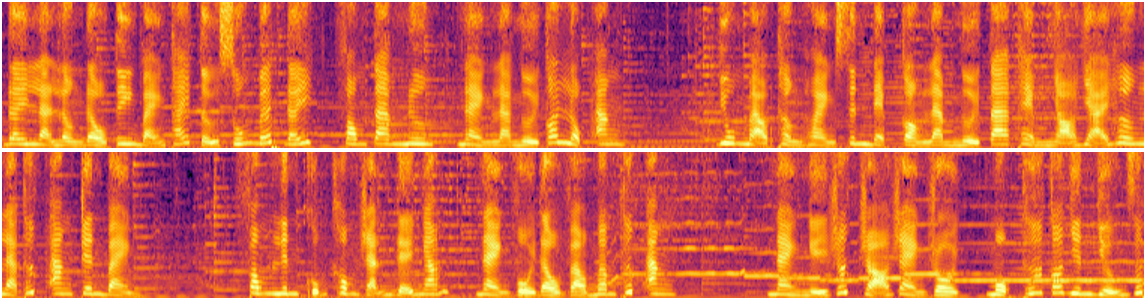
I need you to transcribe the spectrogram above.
Đây là lần đầu tiên bản thái tử xuống bếp đấy, Phong Tam Nương, Nàng là người có lộc ăn. Dung mạo thần hoàng xinh đẹp còn làm người ta thèm nhỏ dãi hơn là thức ăn trên bàn. Phong Linh cũng không rảnh để ngắm, Nàng vùi đầu vào mâm thức ăn. Nàng nghĩ rất rõ ràng rồi, Một thứ có dinh dưỡng giúp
